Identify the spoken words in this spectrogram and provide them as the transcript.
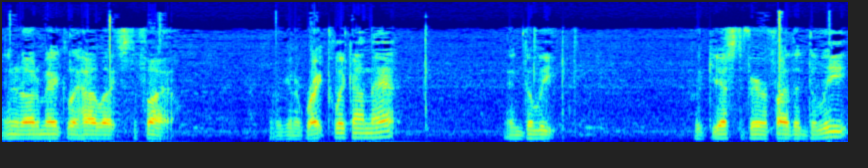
and it automatically highlights the file. We're going to right click on that and delete. Click yes to verify the delete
